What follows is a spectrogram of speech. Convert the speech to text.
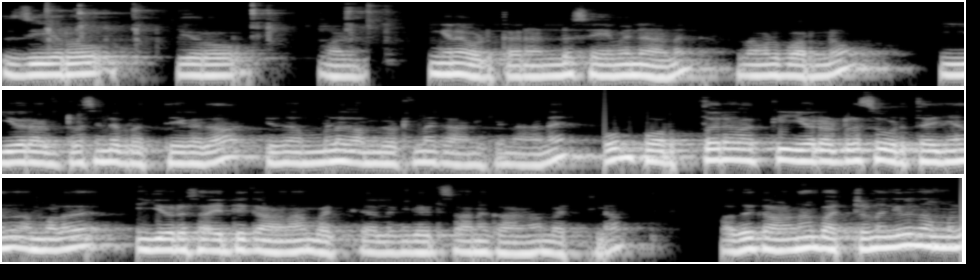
zero zero one ഇങ്ങനെ കൊടുക്കാം. രണ്ട് സെയിമിനാണ് നമ്മൾ പറഞ്ഞു. ഈ ഒരു അഡ്രസ്സിന്റെ പ്രത്യേകത ഇത് നമ്മൾ കമ്പ്യൂട്ടറിനെ കാണിക്കുന്നതാണ്. അപ്പം പുറത്തൊരാൾക്ക് ഈ ഒരു അഡ്രസ്സ് കൊടുത്തു കഴിഞ്ഞാൽ നമ്മൾ ഈ ഒരു സൈറ്റ് കാണാൻ പറ്റില്ല അല്ലെങ്കിൽ ഒരു സാധനം കാണാൻ പറ്റില്ല. അത് കാണാൻ പറ്റണമെങ്കിൽ നമ്മൾ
